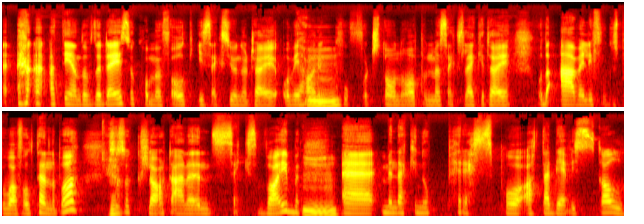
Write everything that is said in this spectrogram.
at the end of the day så kommer folk i sexy undertøy, og vi har en Mhm. koffert stående åpen med sexleketøy, og det er veldig fokus på hva folk tenner på. Så så klart er det en sex-vibe. Mm. Eh, men det er ikke noe press på at det er det vi skal.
